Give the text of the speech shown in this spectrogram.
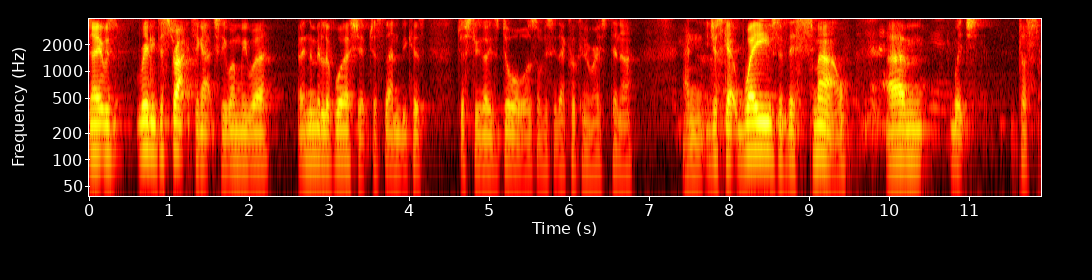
You know, it was really distracting actually when we were in the middle of worship just then because just through those doors, obviously they're cooking a roast dinner, and you just get waves of this smell, um, which does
